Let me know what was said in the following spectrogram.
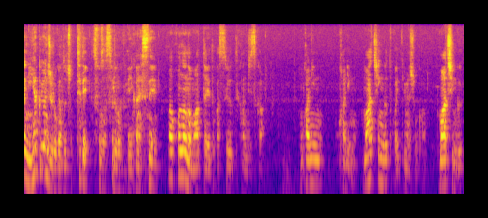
がに246だとちょっと手で操作するわけにはいかないですね。まあ、こんなのもあったりとかするって感じですか？他にも、他にも、マーチングとか言ってみましょうか。マーチング。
